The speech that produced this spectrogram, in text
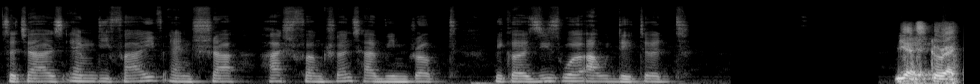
such as MD5 and SHA hash functions have been dropped because these were outdated. Yes, correct.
